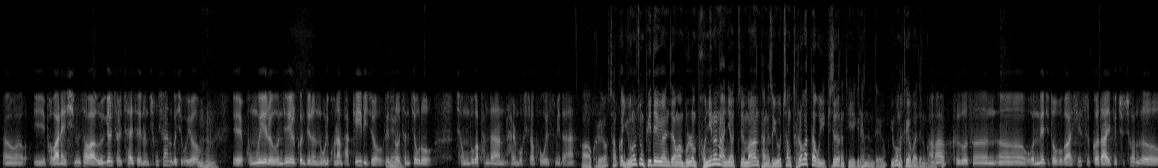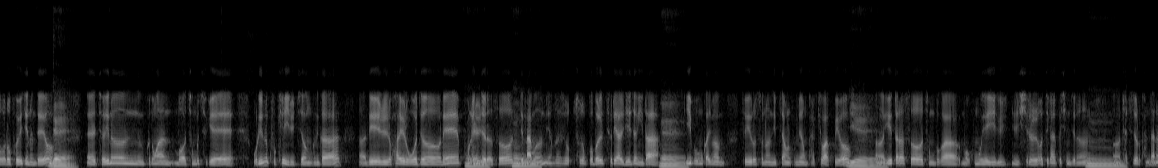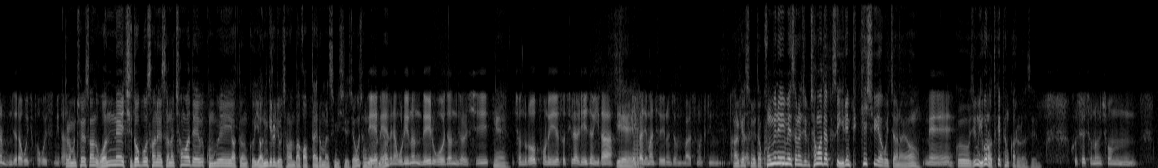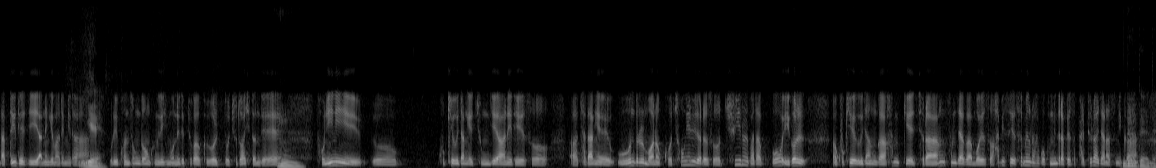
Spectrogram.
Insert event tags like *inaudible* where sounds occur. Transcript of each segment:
어, 이 법안의 심사와 의결 절차에 저희는 충실하는 것이고요. 음흠. 예, 국무회의를 언제 열 건지는 우리 권한 밖의 일이죠. 그래서 네. 전적으로 정부가 판단할 몫이라고 보고 있습니다. 아 그래요? 잠깐 윤호중 비대위원장은 물론 본인은 아니었지만 당에서 요청 들어갔다고 이 기자들한테 얘기를 했는데요. 이건 어떻게 봐야 되는 겁니까? 아마 그것은 어, 원내 지도부가 했을 거다 이렇게 추측한 거로 보여지는데요. 네. 예, 저희는 그동안 뭐 정부 측에 우리는 국회 일정 그러니까 어, 내일 화요일 오전에 본회의를 음. 열어서 이제 음. 남은 형사소송법을 처리할 예정이다. 네. 이 부분까지만 저희로서는 입장을 분명 밝혀왔고요. 예. 어, 이에 따라서 정부가 뭐 국무회의 일- 일시를 어떻게 할 것인지는 음. 어, 자체적으로 판단할 문제라고 이렇게 보고 있습니다. 그러면 최소한 원내 지도부 선에서는 청와대 국무회의 어떤 그 연기를 요청한 바가 없다 이런 말씀이시죠, 정리하면? 네네 그냥 우리는 내일 오전 10시 예. 전후로 본회의에서 처리할 예정이다. 예. 여기까지만 저희는 좀 말씀을 드린 겁니다. 알겠습니다. 국민의힘에서는 지금 청와대 앞에서 1인 피켓 시위하고 있잖아요. 네. 그 지금 이건 어떻게 평가를 하세요? 글쎄 저는 좀 납득이 되지 않는 게 말입니다. 예. 우리 권성동 국민의힘 원내대표가 그걸 또 주도하시던데 음. 본인이 어, 국회의장의 중재안에 대해서 어, 자당의 의원들을 모아놓고 총회를 열어서 추인을 받았고 이걸 어, 국회의장과 함께 저랑 삼자가 모여서 합의서에 서명을 하고 국민들 앞에서 발표를 하지 않았습니까? 네, 네, 네.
